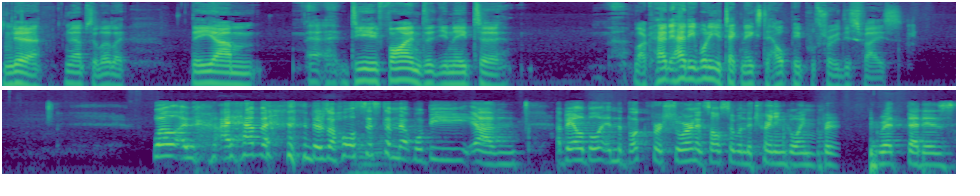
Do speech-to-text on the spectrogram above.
Yeah, yeah absolutely. The um uh, do you find that you need to like how, how do you, what are your techniques to help people through this phase? Well i, I have a there's a whole system that will be um, available in the book for sure, and it's also in the training going for grit that is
